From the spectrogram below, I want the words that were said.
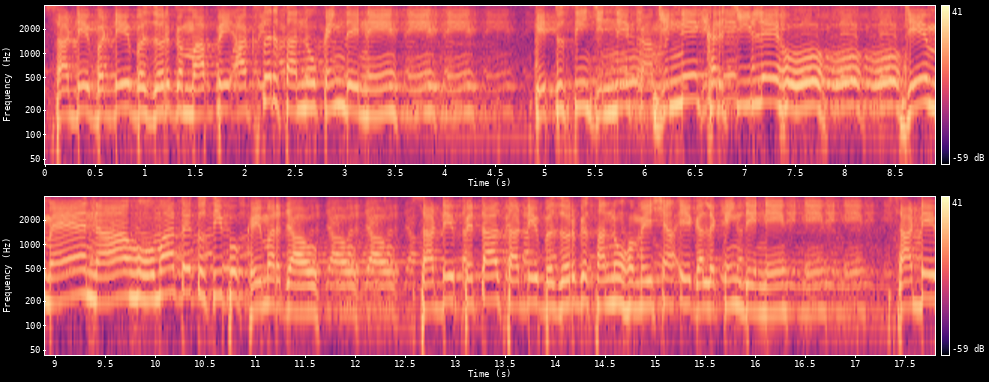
ਸਾਡੇ ਵੱਡੇ ਬਜ਼ੁਰਗ ਮਾਪੇ ਅਕਸਰ ਸਾਨੂੰ ਕਹਿੰਦੇ ਨੇ ਕਿ ਤੁਸੀਂ ਜਿੰਨੇ ਕੰਮ- ਜਿੰਨੇ ਖਰਚੀਲੇ ਹੋ, ਜੇ ਮੈਂ ਨਾ ਹੋਵਾਂ ਤੇ ਤੁਸੀਂ ਭੁੱਖੇ ਮਰ ਜਾਓ। ਸਾਡੇ ਪਿਤਾ, ਸਾਡੇ ਬਜ਼ੁਰਗ ਸਾਨੂੰ ਹਮੇਸ਼ਾ ਇਹ ਗੱਲ ਕਹਿੰਦੇ ਨੇ, ਸਾਡੇ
